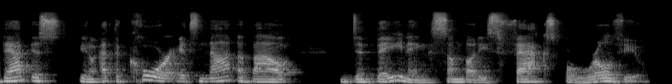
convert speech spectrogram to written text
that is you know at the core, it's not about debating somebody's facts or worldview.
